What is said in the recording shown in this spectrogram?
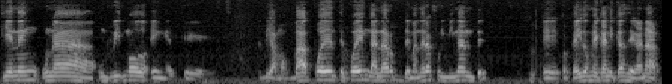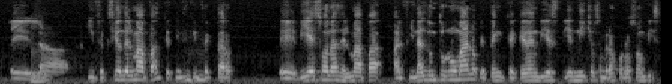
tienen una, un ritmo en el que, digamos, va, pueden, te pueden ganar de manera fulminante, eh, porque hay dos mecánicas de ganar. Eh, la infección del mapa, que tienes que infectar 10 eh, zonas del mapa al final de un turno humano, que, que quedan 10, 10 nichos sembrados por los zombies,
